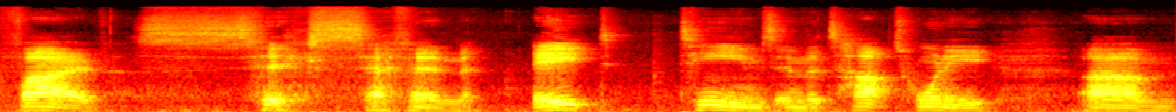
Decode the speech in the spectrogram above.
five six seven eight teams in the top 20 um,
